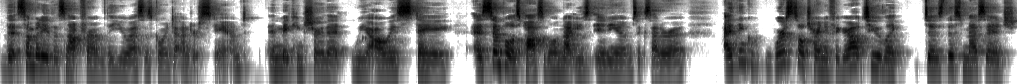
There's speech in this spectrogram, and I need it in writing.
that somebody that's not from the US is going to understand and making sure that we always stay as simple as possible and not use idioms, etc. I think we're still trying to figure out too like does this message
